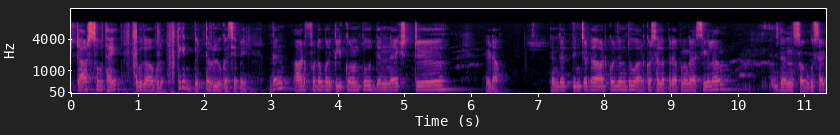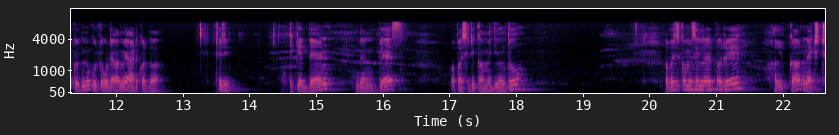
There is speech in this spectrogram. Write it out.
स्टार्स सब थाए तो दवा पड़ो टे बेटर लुक आसपे देन आर्ट फटो पर क्लिक करूँ देन नेक्स्ट एटा देन तीन चार आड कर दिखाँ आर्ट कर सारा आप आसगला देन सब कुछ सैड कर दिखाँ गोटे गोटे आम आड करदे ठीक है टी बैंड देन प्लेस अपासीटी कमे दिंतु अपासी कमे सारापर हल्का नेक्स्ट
